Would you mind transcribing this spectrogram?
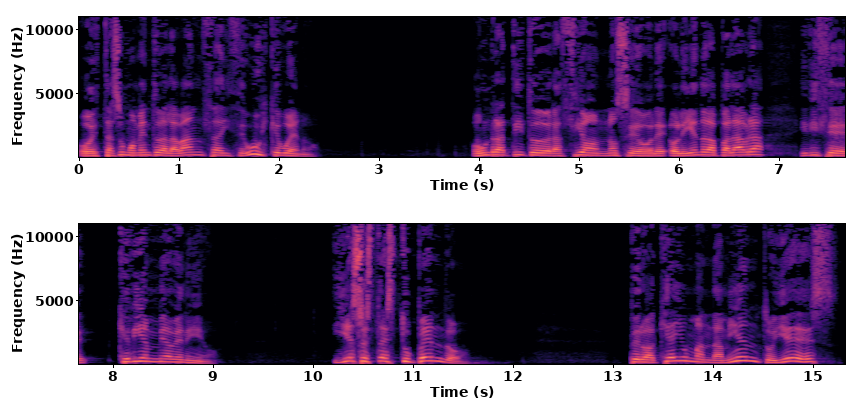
O estás un momento de alabanza y dices, ¡uy, qué bueno! O un ratito de oración, no sé, o, leyendo la palabra y dices, ¡qué bien me ha venido! Y eso está estupendo. Pero aquí hay un mandamiento y es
